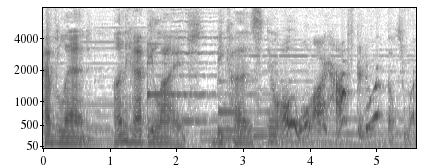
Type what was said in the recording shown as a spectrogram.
have led unhappy lives because you know, oh, well, I have to do it this way.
